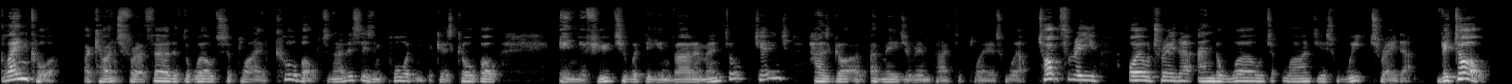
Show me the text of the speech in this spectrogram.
Glencore, accounts for a third of the world's supply of cobalt. Now, this is important because cobalt in the future with the environmental change has got a, a major impact to play as well. Top three oil trader and the world's largest wheat trader. Vitol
